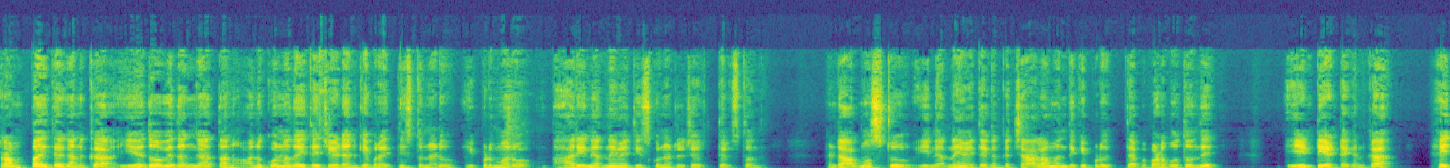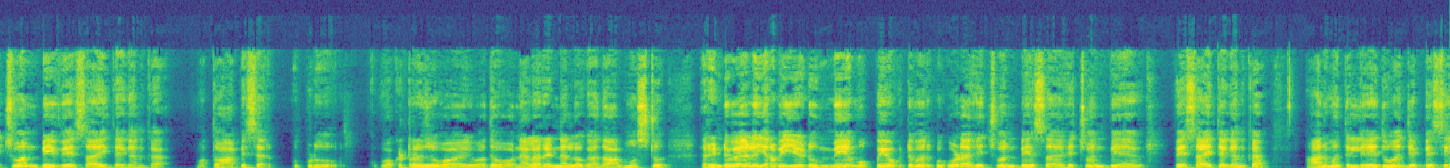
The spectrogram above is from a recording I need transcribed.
ట్రంప్ అయితే గనక ఏదో విధంగా తను అనుకున్నదైతే చేయడానికే ప్రయత్నిస్తున్నాడు. ఇప్పుడు మరో భారీ నిర్ణయమే తీసుకున్నట్లు తెలుస్తోంది. అంటే ఆల్మోస్ట్ ఈ నిర్ణయం అయితే కనుక చాలా మందికి ఇప్పుడు దెబ్బ పడబోతోంది. ఏంటి అంటే కనుక హెచ్ వన్ బి వేసా అయితే కనుక మొత్తం ఆపేశారు. ఇప్పుడు ఒకటి రోజు నెల రెండు నెలలో కాదు ఆల్మోస్ట్ రెండు వేల ఇరవై ఏడు మే ముప్పై ఒకటి వరకు కూడా H one visa H one B visa అయితే కనుక అనుమతి లేదు అని చెప్పేసి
